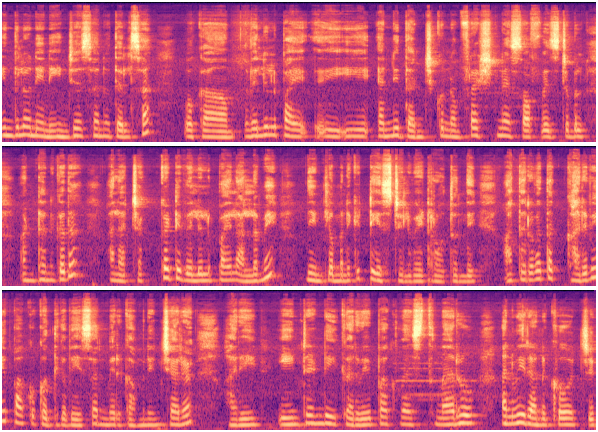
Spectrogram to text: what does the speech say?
ఇందులో నేను ఏం చేశానో తెలుసా? ఒక వెల్లుల్లిపాయ ఈ అన్నీ దంచుకున్నాం. ఫ్రెష్నెస్ ఆఫ్ వెజిటబుల్ అంటాను కదా? అలా చక్కటి వెల్లుల్లిపాయల అల్లమే దీంట్లో మనకి టేస్ట్ ఎలివేటర్ అవుతుంది. ఆ తర్వాత కరివేపాకు కొద్దిగా వేసాను మీరు గమనించారా? అరే ఏంటండి కరివేపాకు వేస్తున్నారు అని మీరు అనుకోవచ్చు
